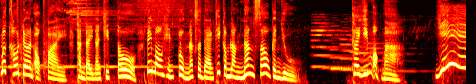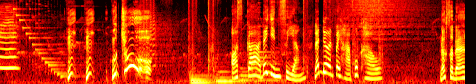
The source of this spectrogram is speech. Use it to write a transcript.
เมื่อเขาเดินออกไป ทันใดนั้นคิตโต้ได้มองเห็นกลุ่มนักแสดงที่กำลังนั่งเศร้ากันอยู่ เธอยิ้มออกมา เย้ฮูชู ออสการ์ได้ยินเสียงและเดินไปหาพวกเขา นักแสดง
